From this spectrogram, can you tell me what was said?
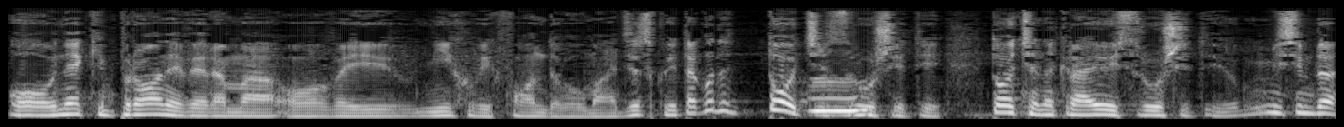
o nekim proneverama ovaj njihovih fondova u Mađarskoj tako da to će srušiti to će na kraju i srušiti mislim da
